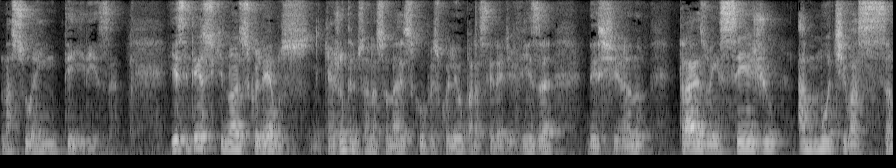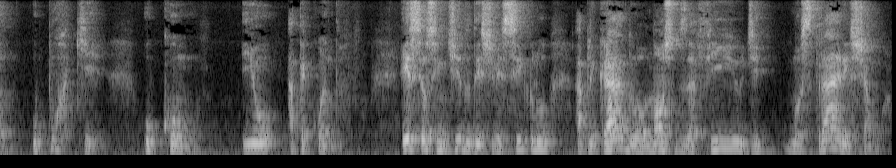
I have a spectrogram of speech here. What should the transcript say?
na sua inteireza. E esse texto que nós escolhemos, que a Junta de Missões Nacionais, desculpa, escolheu para ser a divisa deste ano, traz o ensejo, a motivação, o porquê, o como e o até quando. Esse é o sentido deste versículo aplicado ao nosso desafio de mostrar este amor.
